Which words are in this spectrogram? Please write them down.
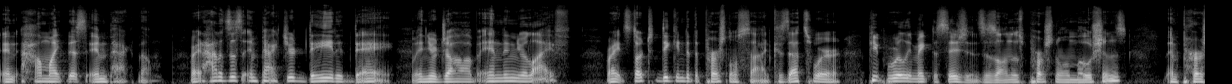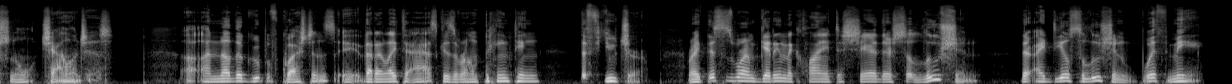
And how might this impact them? Right? How does this impact your day to day in your job and in your life? right? Start to dig into the personal side because that's where people really make decisions is on those personal emotions and personal challenges. Uh, another group of questions eh, that I like to ask is around painting the future, right? This is where I'm getting the client to share their solution, their ideal solution with me.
